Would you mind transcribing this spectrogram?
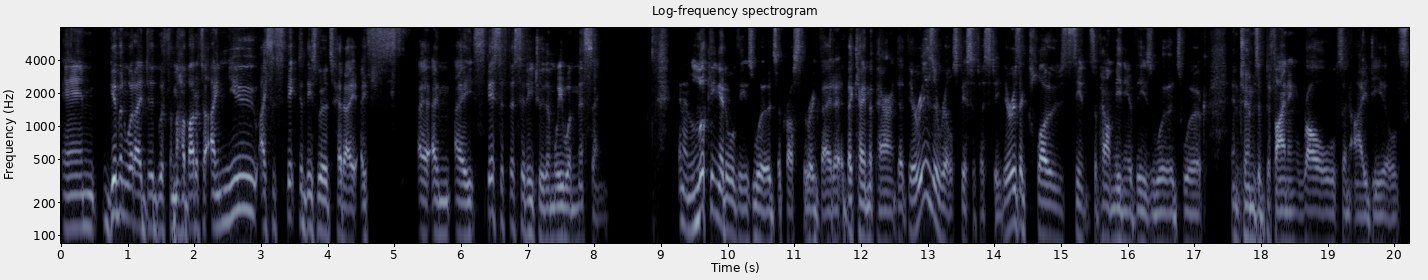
And given what I did with the Mahabharata, I knew, I suspected these words had a, a a, a, specificity to them we were missing. And in looking at all these words across the Rig Veda, it became apparent that there is a real specificity. There is a closed sense of how many of these words work in terms of defining roles and ideals.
